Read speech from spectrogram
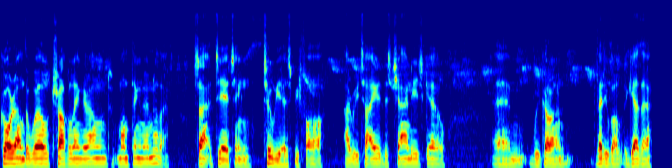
go around the world, traveling around one thing and another. Started dating two years before I retired, this Chinese girl. Um, we got on very well together.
